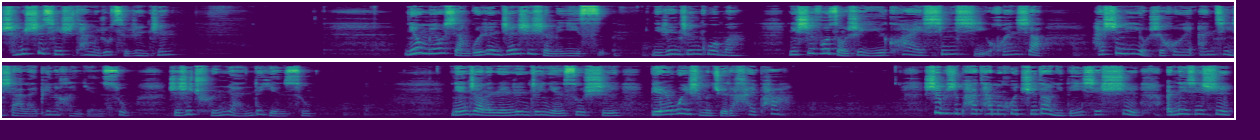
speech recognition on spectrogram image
什么事情使他们如此认真？你有没有想过认真是什么意思？你认真过吗？你是否总是愉快、欣喜、欢笑？还是你有时候会安静下来，变得很严肃，只是纯然的严肃？年长的人认真严肃时，别人为什么觉得害怕？是不是怕他们会知道你的一些事，而那些事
